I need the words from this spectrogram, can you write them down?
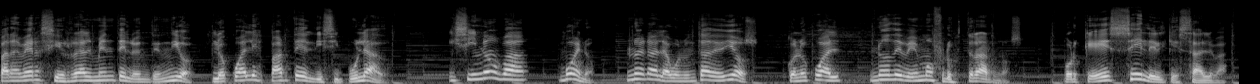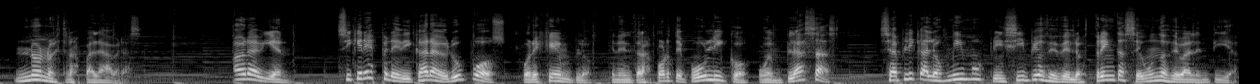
para ver si realmente lo entendió, lo cual es parte del discipulado. Y si no va, bueno, no era la voluntad de Dios, con lo cual no debemos frustrarnos, porque es Él el que salva, no nuestras palabras. Ahora bien, si querés predicar a grupos, por ejemplo, en el transporte público o en plazas, se aplica los mismos principios desde los 30 segundos de valentía.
